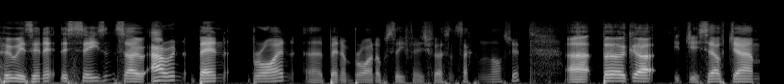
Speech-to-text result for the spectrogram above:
who is in it this season. So, Aaron, Ben, Brian. Uh, ben and Brian obviously finished first and second last year. Uh, Berger, yourself, Jam,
